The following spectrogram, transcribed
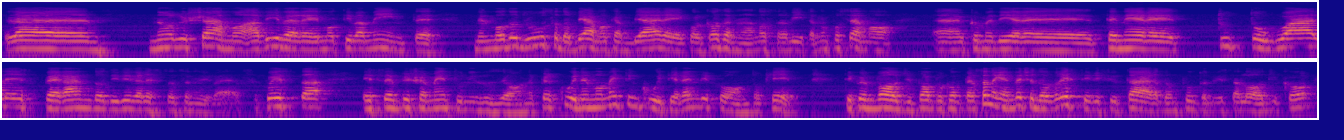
la, non riusciamo a vivere emotivamente nel modo giusto, dobbiamo cambiare qualcosa nella nostra vita, non possiamo, eh, come dire, tenere tutto uguale sperando di vivere situazioni diverse. Questa è semplicemente un'illusione, per cui nel momento in cui ti rendi conto che ti coinvolgi proprio con persone che invece dovresti rifiutare da un punto di vista logico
